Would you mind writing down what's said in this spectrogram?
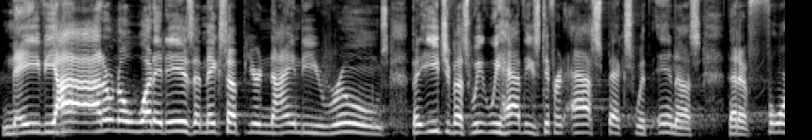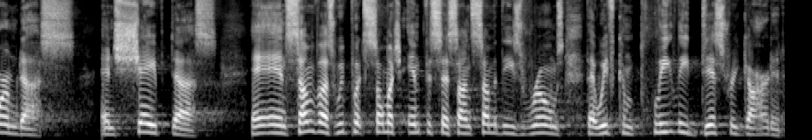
Navy. I, I, don't know what it is that makes up your 90 rooms, but each of us, we, we have these different aspects within us that have formed us and shaped us and some of us, we put so much emphasis on some of these rooms that we've completely disregarded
